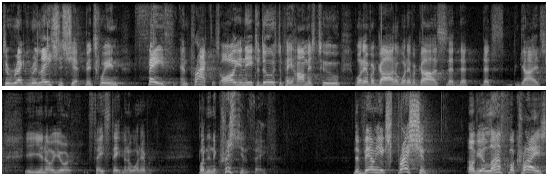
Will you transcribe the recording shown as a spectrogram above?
direct relationship between faith and practice. All you need to do is to pay homage to whatever God or whatever gods that, that, that guides, you know, your faith statement or whatever. But in the Christian faith, the very expression of your love for Christ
